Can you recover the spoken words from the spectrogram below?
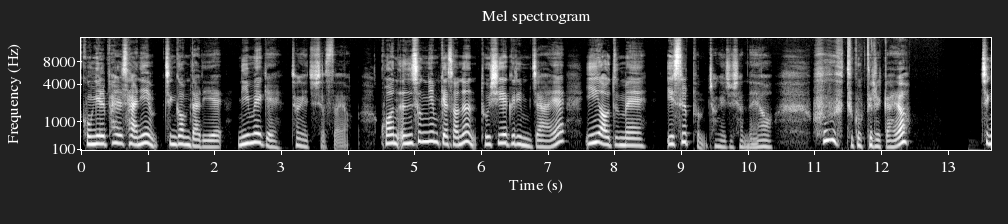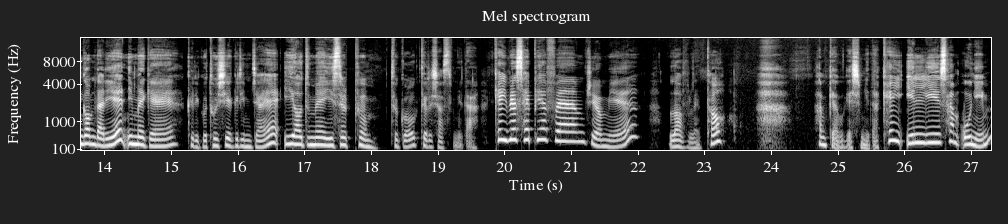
0184님, 징검다리에 님에게 정해 주셨어요. 권은숙님께서는 도시의 그림자에 이 어둠의 이 슬픔 정해 주셨네요. 후, 두 곡 들을까요? 징검다리의 님에게 그리고 도시의 그림자의 이 어둠의 이 슬픔 두 곡 들으셨습니다. KBS 해피 FM 주현미의 러브레터 함께하고 계십니다. K1235님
